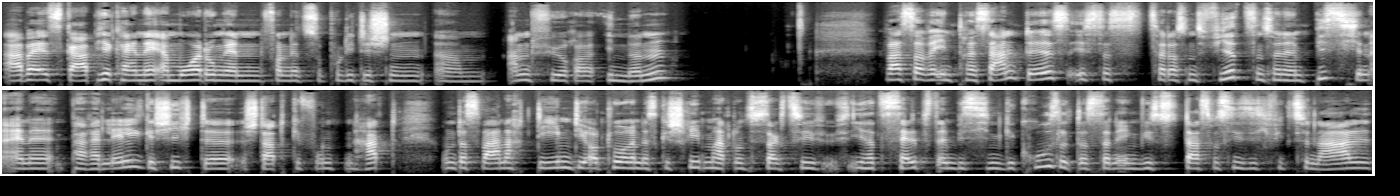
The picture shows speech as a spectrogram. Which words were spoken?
Aber es gab hier keine Ermordungen von jetzt so politischen ähm, AnführerInnen. Was aber interessant ist, ist, dass 2014 so ein bisschen eine Parallelgeschichte stattgefunden hat. Und das war, nachdem die Autorin das geschrieben hat und sie sagt, sie, sie hat selbst ein bisschen gegruselt, dass dann irgendwie das, was sie sich fiktional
